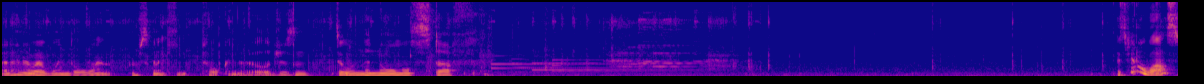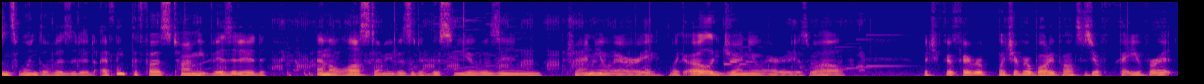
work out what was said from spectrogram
I don't know where Wendell went. I'm just gonna keep talking to villagers and doing the normal stuff. It's been a while since Wendell visited. I think the first time he visited and the last time he visited this year was in January, like early January as well. Which of your favorite, which of your body parts is your favorite?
